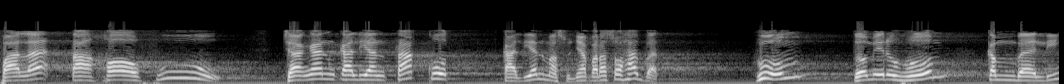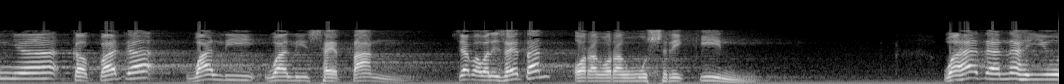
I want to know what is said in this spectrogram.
Fala takhafu. Jangan kalian takut. Kalian maksudnya para sahabat. Hum, domir hum, kembalinya kepada wali-wali setan. Siapa wali setan? Orang-orang musyrikin. Wahada nahyu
